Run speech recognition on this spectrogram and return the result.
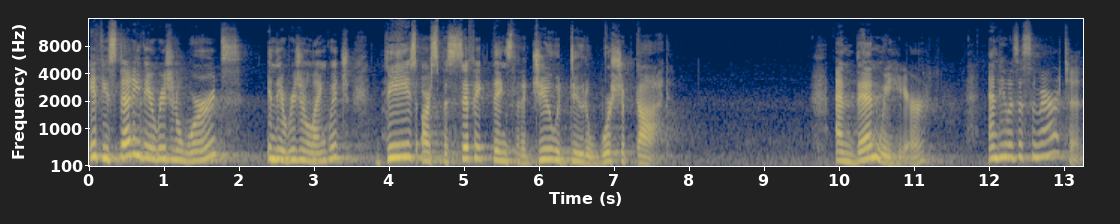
If you study the original words, in the original language, these are specific things that a Jew would do to worship God. And then we hear, and he was a Samaritan.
